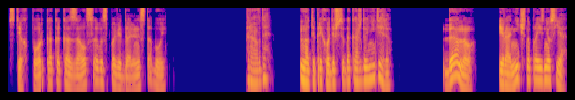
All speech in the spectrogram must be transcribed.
с тех пор, как оказался в исповедальне с тобой. «Правда? Но ты приходишь сюда каждую неделю». «Да ну», — иронично произнес я.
